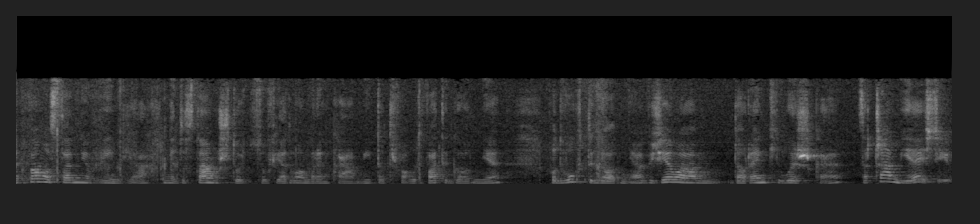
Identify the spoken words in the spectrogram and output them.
Jak byłam ostatnio w Indiach, nie dostałam sztućców, jadłam rękami, to trwało dwa tygodnie. Po dwóch tygodniach wzięłam do ręki łyżkę, zaczęłam jeść i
